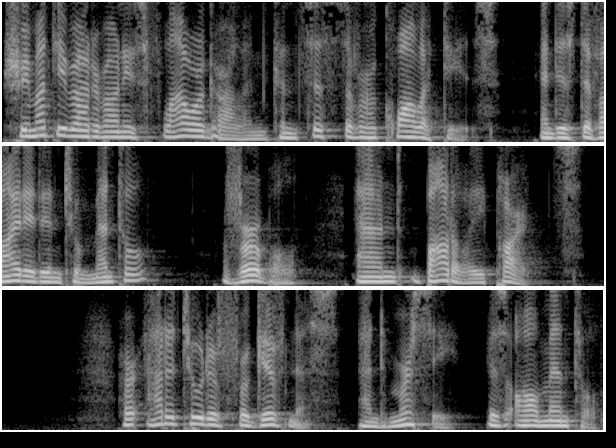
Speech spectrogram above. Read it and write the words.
Srimati Radharani's flower garland consists of her qualities and is divided into mental, verbal, and bodily parts. Her attitude of forgiveness and mercy is all mental.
